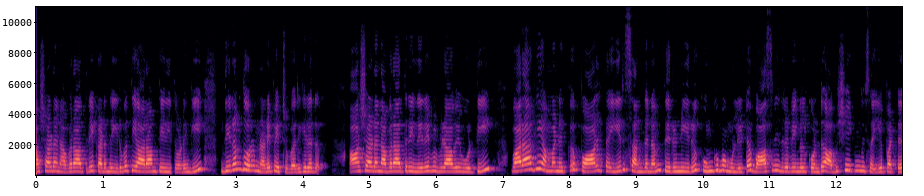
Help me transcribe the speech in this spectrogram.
ஆஷாட நவராத்திரி கடந்த இருபத்தி ஆறாம் தேதி தொடங்கி தினம்தோறும் நடைபெற்று வருகிறது. ஆஷாட நவராத்திரி நிறைவு விழாவை ஒட்டி வராகி அம்மனுக்கு பால் தயிர் சந்தனம் திருநீறு குங்குமம் உள்ளிட்ட வாசனை திரவியங்கள் கொண்டு அபிஷேகங்கள் செய்யப்பட்டு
